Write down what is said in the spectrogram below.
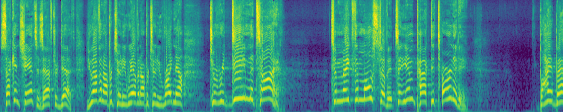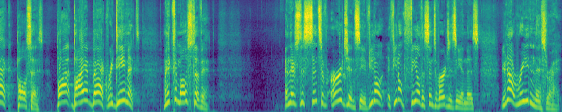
second chances after death. You have an opportunity. We have an opportunity right now to redeem the time, to make the most of it, to impact eternity. Buy it back, Paul says. Buy, buy it back, redeem it, make the most of it. And there's this sense of urgency. If you don't, if you don't feel the sense of urgency in this, you're not reading this right.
